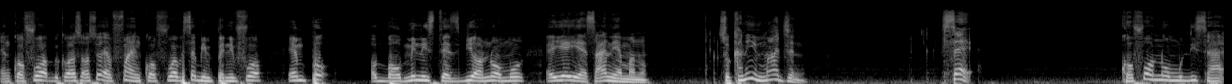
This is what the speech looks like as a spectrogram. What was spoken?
nkurɔfoɔ because ɔso yɛ fine nkurɔfoɔ sɛ bi mpanimfoɔ mpo ɔbɔ ministers bi a ɔno ɔmo ɛyɛ yɛ saa nneɛma no. So can you imagine? Sɛ nkurɔfoɔ no ɔmo di saa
